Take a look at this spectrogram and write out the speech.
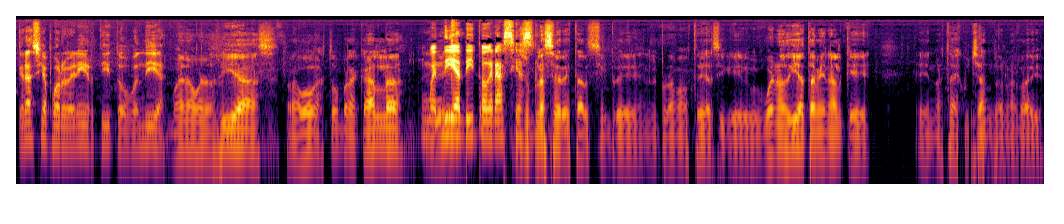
Gracias por venir, Tito. Buen día. Bueno, buenos días para vos, Gastón, para Carla. Buen Eh, día, Tito, gracias. Es un placer estar siempre en el programa de ustedes, así que buenos días también al que eh, nos está escuchando en la radio.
